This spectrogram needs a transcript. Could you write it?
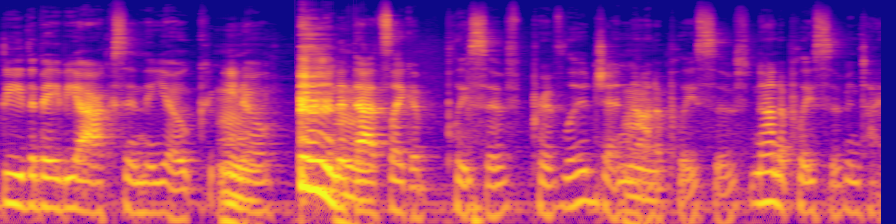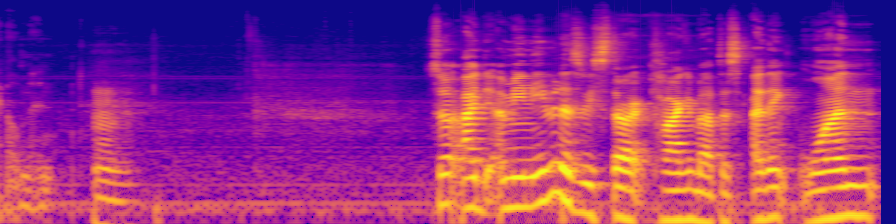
be the baby ox in the yoke, you Mm. know, that that's like a place of privilege and not a place of not a place of entitlement. So I, I mean, even as we start talking about this, I think one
